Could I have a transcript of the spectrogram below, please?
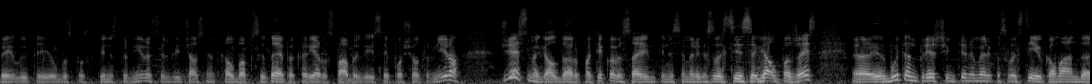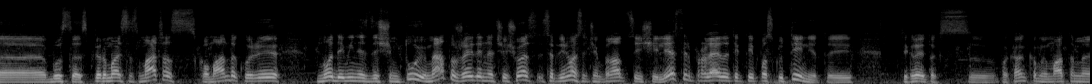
Beilui tai jau bus paskutinis turnyras ir greičiausiai net kalba apskritai apie karjeros pabaigą jisai po šio turnyro. Žiūrėsime, gal dar patiko visai Junktinės Amerikos valstijose, gal pažais. E, Ir būtent prieš Junktinės Amerikos valstijų komandą bus tas pirmasis mačas, komanda, kuri nuo 90-ųjų metų žaidė net šešiuose, septyniuose čempionatuose iš eilės ir praleido tik tai paskutinį. Tai tikrai toks e, pakankamai matome,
